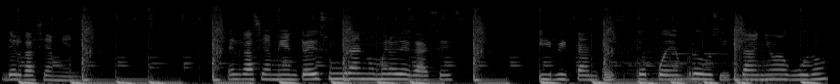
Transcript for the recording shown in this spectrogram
del gaseamiento. El gaseamiento es un gran número de gases irritantes que pueden producir daño agudo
